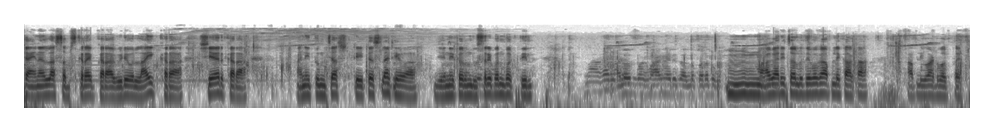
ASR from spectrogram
चॅनलला सबस्क्राईब करा व्हिडिओ लाईक करा शेअर करा. आणि तुमच्या स्टेटसला ठेवा जेणेकरून दुसरे पण बघतील. माघारी माघारी चालू ते बघा आपले काका आपली वाट बघतायत.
